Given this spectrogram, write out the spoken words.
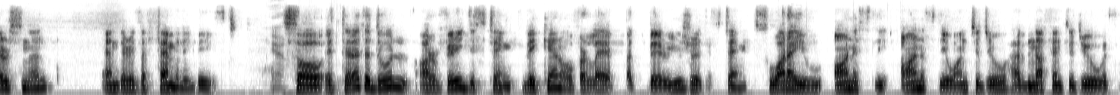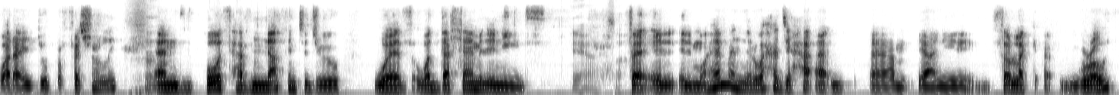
personal and there is a family based Yeah. so الثلاثة دول are very distinct they can overlap but they're usually distinct so what I honestly honestly want to do have nothing to do with what I do professionally Hmm. and both have nothing to do with what the family needs Yeah, صح. فالمهم ان الواحد يحقق um, يعني sort of like growth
